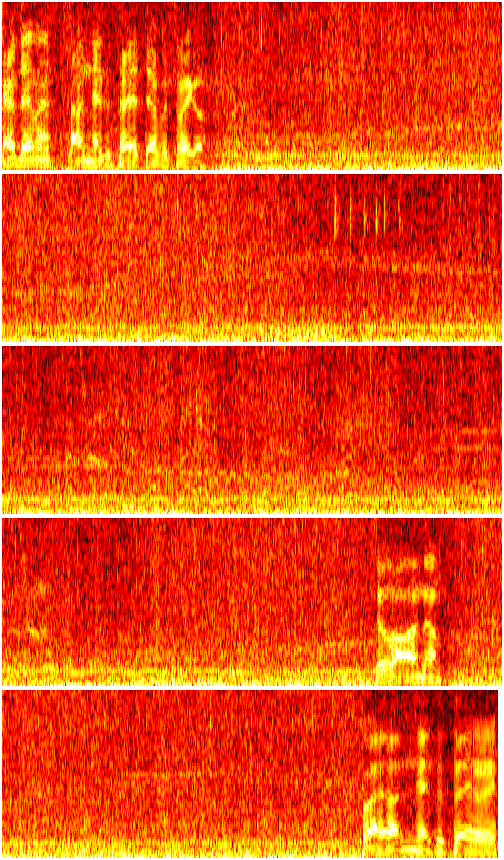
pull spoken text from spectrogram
God damn it, I never said that, go. Still on them. Quite unnecessary.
